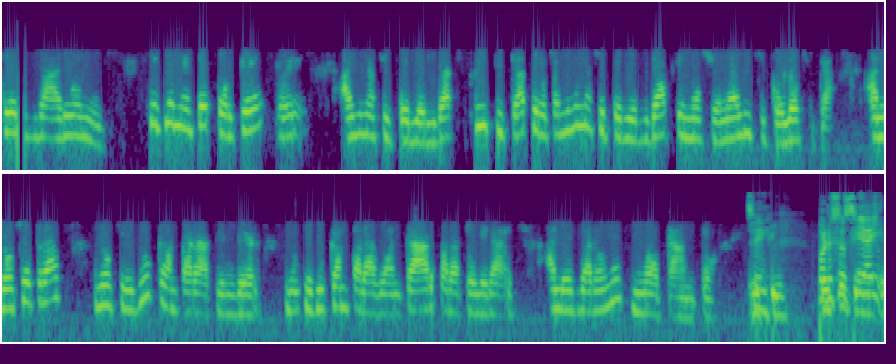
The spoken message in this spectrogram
que los varones. Simplemente porque pues, hay una superioridad física, pero también una superioridad emocional y psicológica. A nosotras nos educan para atender, nos educan para aguantar, para tolerar. A los varones no tanto. sí por eso, sí hay,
